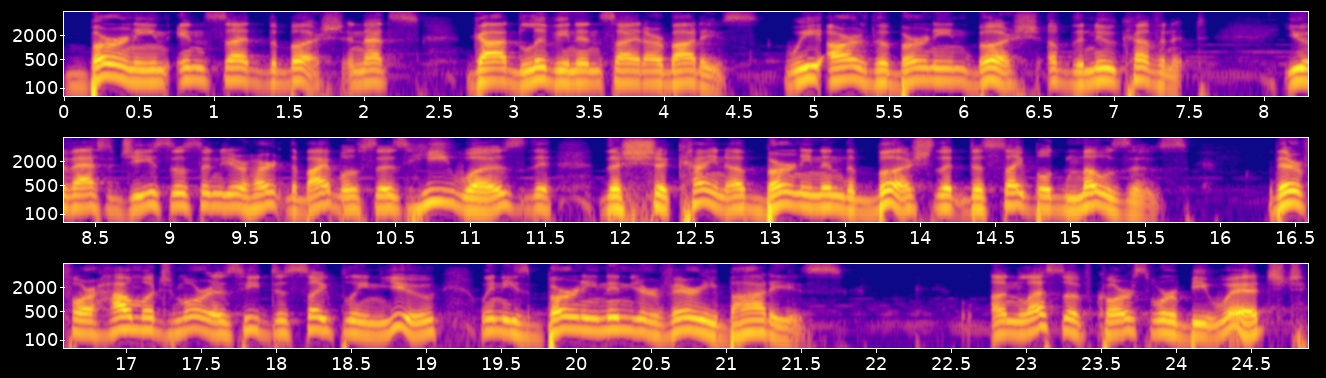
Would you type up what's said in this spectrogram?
burning inside the bush, and that's God living inside our bodies. We are the burning bush of the new covenant. You have asked Jesus into your heart. The Bible says he was the, the Shekinah burning in the bush that discipled Moses. Therefore, how much more is he discipling you when he's burning in your very bodies? Unless, of course, we're bewitched,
